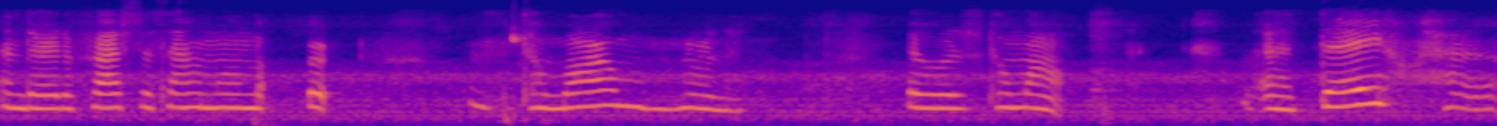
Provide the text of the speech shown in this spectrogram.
And they're the fastest animal on the earth. Tomorrow morning, it was tomorrow, and they had,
